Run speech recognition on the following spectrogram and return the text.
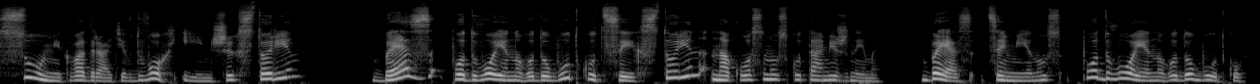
сумі квадратів двох інших сторін без подвоєного добутку цих сторін на косинус кута між ними. Без це мінус подвоєного добутку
